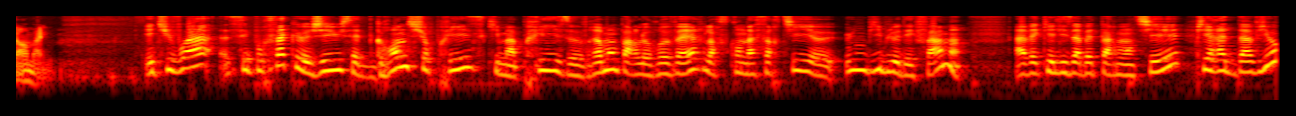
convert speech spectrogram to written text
quand même. Et tu vois, c'est pour ça que j'ai eu cette grande surprise qui m'a prise vraiment par le revers lorsqu'on a sorti euh, une Bible des femmes avec Elisabeth Parmentier, Pierrette Davio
